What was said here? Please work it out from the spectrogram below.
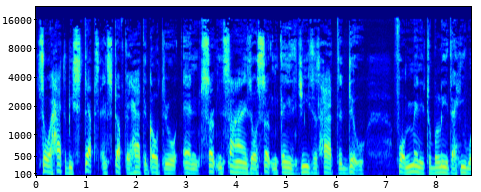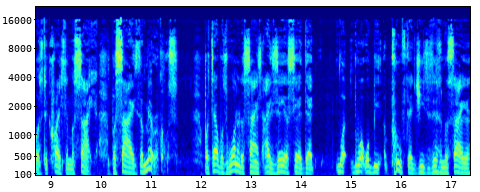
So it had to be steps and stuff they had to go through and certain signs or certain things Jesus had to do for many to believe that he was the Christ and Messiah, besides the miracles. But that was one of the signs Isaiah said that what what will be proof that Jesus is the Messiah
